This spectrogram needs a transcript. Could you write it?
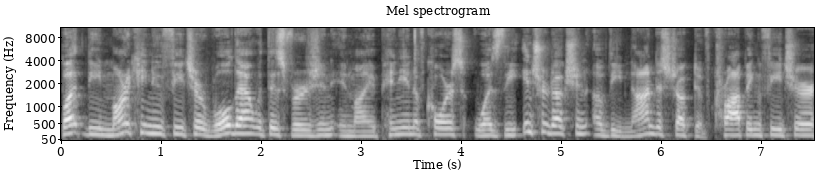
But the marquee new feature rolled out with this version, in my opinion of course, was the introduction of the non-destructive cropping feature,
